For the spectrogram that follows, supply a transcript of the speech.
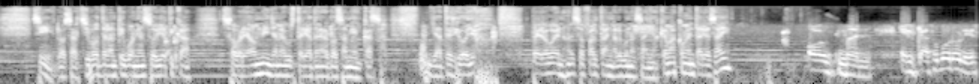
Sí, los archivos de la antigua Unión Soviética sobre OVNI ya me gustaría tenerlos a mí en casa, ya te digo yo. Pero bueno, eso falta en algunos años. ¿Qué más comentarios hay? Oldman, el caso Borones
